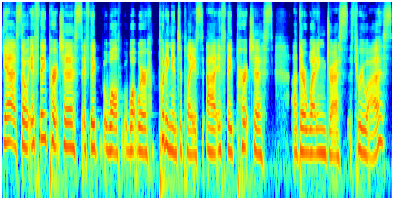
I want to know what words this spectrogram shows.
Yeah. So if they purchase, if they, well, what we're putting into place, uh, if they purchase uh, their wedding dress through us,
